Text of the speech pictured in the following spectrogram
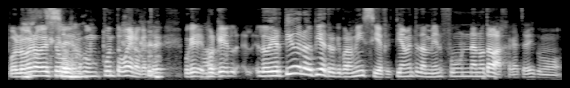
por lo menos Sí. es un, un punto bueno, ¿cachai? Porque, Ah. porque lo divertido de lo de Pietro, que para mí sí, efectivamente también fue una nota baja, ¿cachai? Como,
